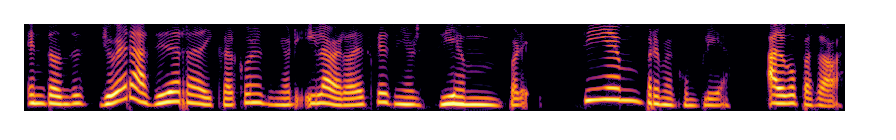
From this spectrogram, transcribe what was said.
Entonces, yo era así de radical con el Señor y la verdad es que el Señor siempre, siempre me cumplía. Algo pasaba.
